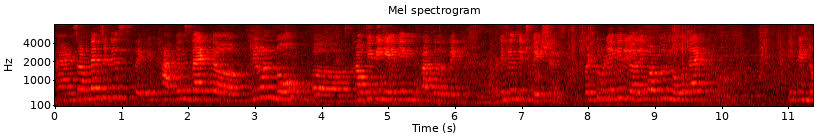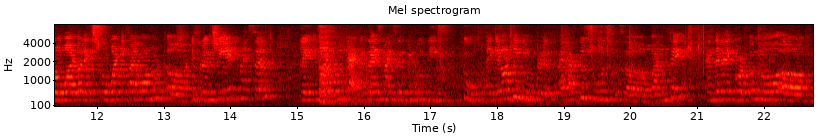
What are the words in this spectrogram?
And sometimes it is like, it happens that uh, we don't know uh, how we behave in other like different situations. But today we really want to know that if introvert or extrovert, if I want to uh, differentiate myself, like if I want to categorize myself into these two, I cannot be neutral. I have to choose uh, one thing, and then I got to know. Um,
